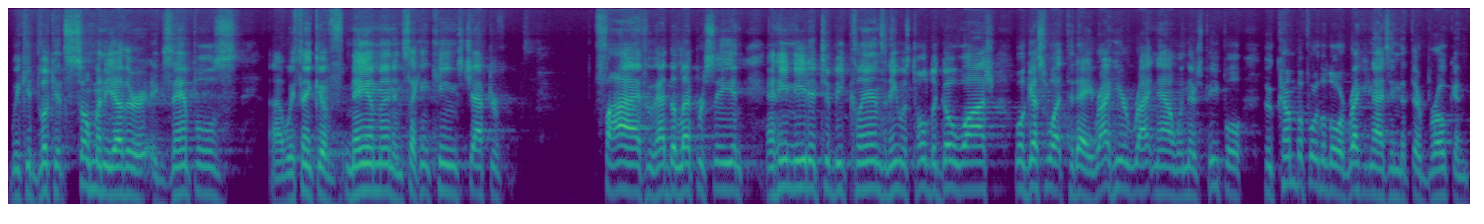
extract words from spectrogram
We could look at so many other examples. Uh, we think of Naaman in 2 Kings chapter five who had the leprosy and, and he needed to be cleansed and he was told to go wash. Well, guess what? Today, right here, right now, when there's people who come before the Lord recognizing that they're broken,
